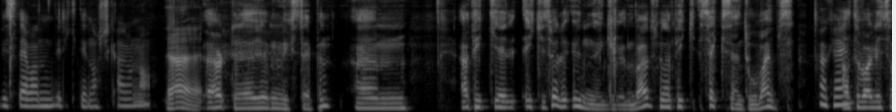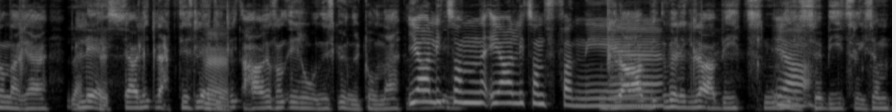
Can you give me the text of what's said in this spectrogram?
Hvis det var en riktig norsk. I don't know. Jeg hørte mixtapen. Um, jeg fikk ikke så veldig undergrunn-vibes, men jeg fikk 612-vibes. Okay. At det var litt sånn derre ja, Litt lættis, leket, litt- har en sånn ironisk undertone. Ja, litt sånn, ja, litt sånn funny glad, eh, veldig glade beats, Ja. beats, liksom.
